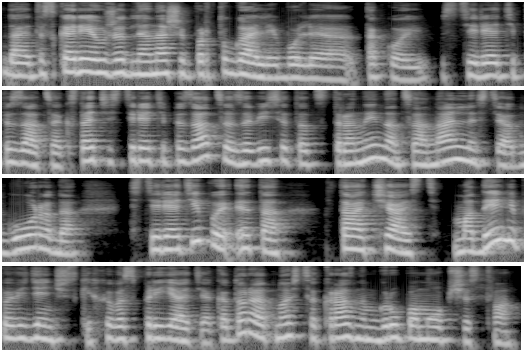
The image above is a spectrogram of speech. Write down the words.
Да, это скорее уже для нашей Португалии более такой стереотипизация. Кстати, стереотипизация зависит от страны, национальности, от города. Стереотипы — это та часть моделей поведенческих и восприятия, которая относится к разным группам общества.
